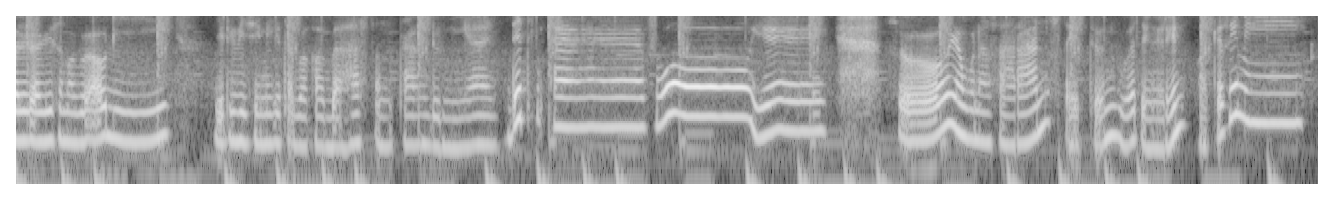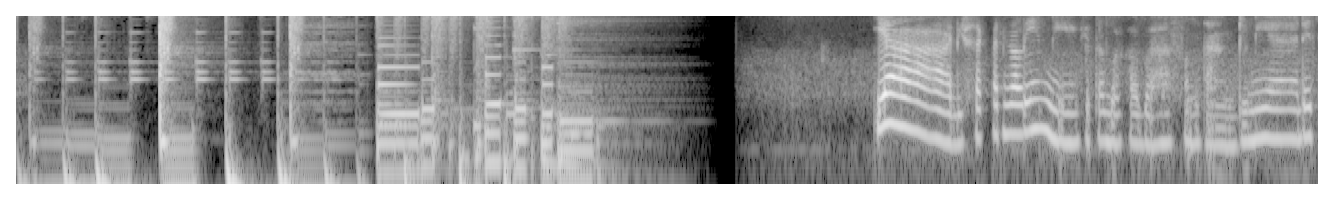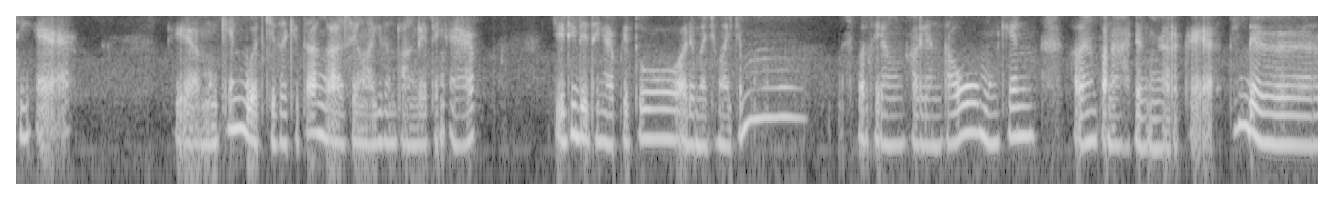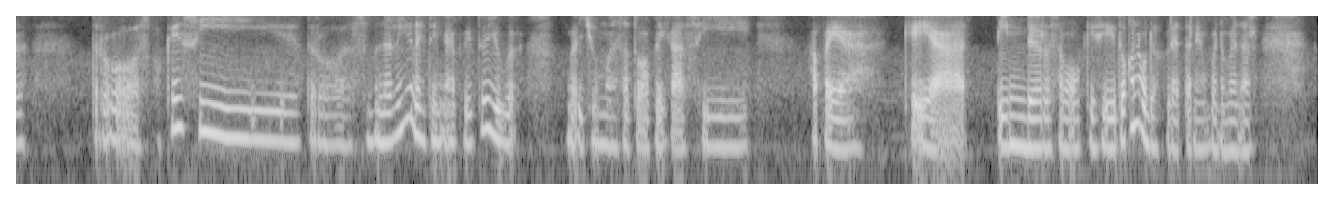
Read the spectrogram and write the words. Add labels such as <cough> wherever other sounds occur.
balik lagi sama gue Audi. Jadi di sini kita bakal bahas tentang dunia dating app. Wow, yay. So, yang penasaran, stay tune buat dengerin podcast ini. Ya, di segmen kali ini kita bakal bahas tentang dunia dating app. Ya, mungkin buat kita-kita nggak asing lagi tentang dating app. Jadi dating app itu ada macam-macam. Seperti yang kalian tahu, mungkin kalian pernah dengar kayak Tinder, terus oke sih, terus sebenarnya dating app itu juga nggak cuma satu aplikasi apa ya kayak Tinder sama Oke itu kan udah kelihatan yang benar-benar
